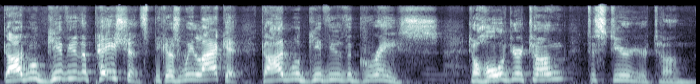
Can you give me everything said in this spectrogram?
God will give you the patience because we lack it. God will give you the grace to hold your tongue, to steer your tongue.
